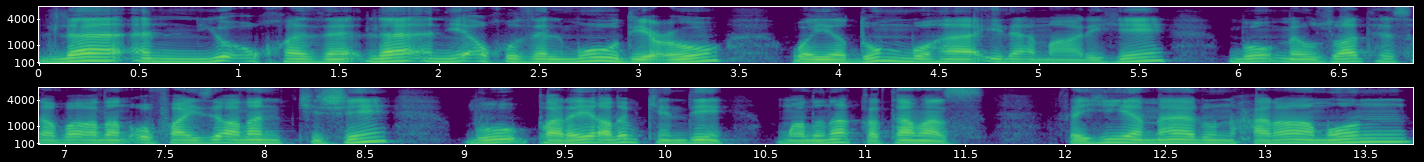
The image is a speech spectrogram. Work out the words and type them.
La en yu'khadha la en ya'khudha'l mudi'u ve yadummuha ila malihi. Bu mevzuat hesaba alan o faizi alan kişi bu parayı alıp kendi malına katamaz. Fehiye malun haramun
